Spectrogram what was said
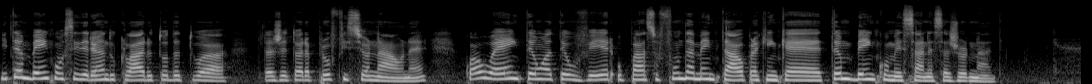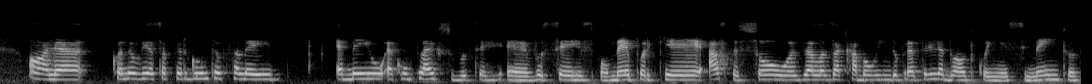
e também considerando, claro, toda a tua trajetória profissional, né? Qual é, então, a teu ver, o passo fundamental para quem quer também começar nessa jornada? Olha, quando eu vi essa pergunta, eu falei, é meio é complexo você é, você responder porque as pessoas elas acabam indo para a trilha do autoconhecimento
